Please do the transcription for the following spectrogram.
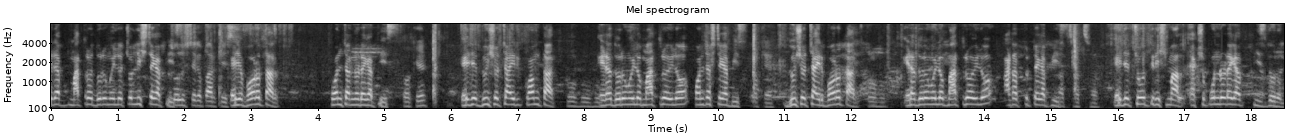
এটা মাত্র দূরমূল্য চল্লিশ টাকা পিস চল্লিশ টাকা পার পিস এই যে বড় তার পঞ্চান্ন টাকা পিস ওকে এই যে দুইশো চার কম তার এটা এটা দূরমূল্য মাত্র হইল পঞ্চাশ টাকা পিস দুইশো চার বড় তার এটা এটা দূরমূল্য মাত্র হইল আটাত্তর টাকা পিস আচ্ছা আচ্ছা। এই যে চৌত্রিশ মাল একশো পনেরো টাকা পিস ধরুন।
